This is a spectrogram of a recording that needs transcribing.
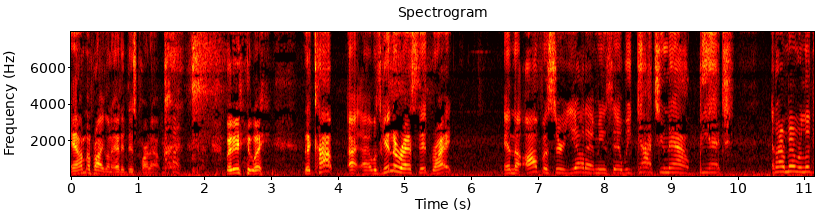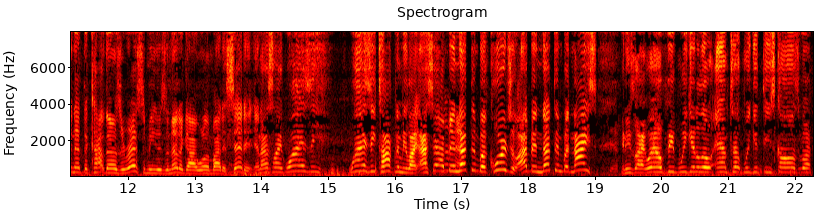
And I'm probably going to edit this part out. but anyway, the cop, I, I was getting arrested, right? And the officer yelled at me and said, We got you now, bitch. And I remember looking at the cop that was arresting me. There's another guy rolling by that said it, and I was like, "Why is he? Why is he talking to me like?" I said, "I've been nothing but cordial. I've been nothing but nice." And he's like, "Well, people, we get a little amped up. We get these calls, but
